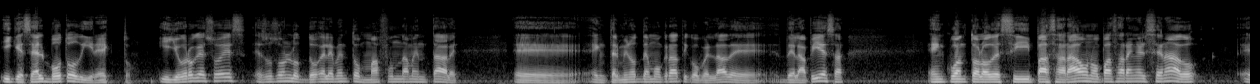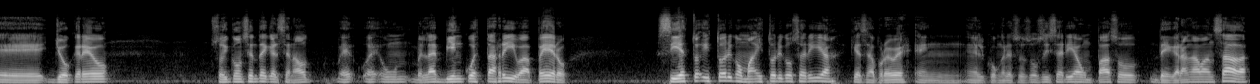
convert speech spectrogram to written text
y que sea el voto directo. Y yo creo que eso es, esos son los dos elementos más fundamentales eh, en términos democráticos, ¿verdad? De, de, la pieza. En cuanto a lo de si pasará o no pasará en el Senado, eh, yo creo, soy consciente de que el Senado es, un, ¿verdad? es bien cuesta arriba, pero si esto es histórico, más histórico sería que se apruebe en, el Congreso. Eso sí sería un paso de gran avanzada.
